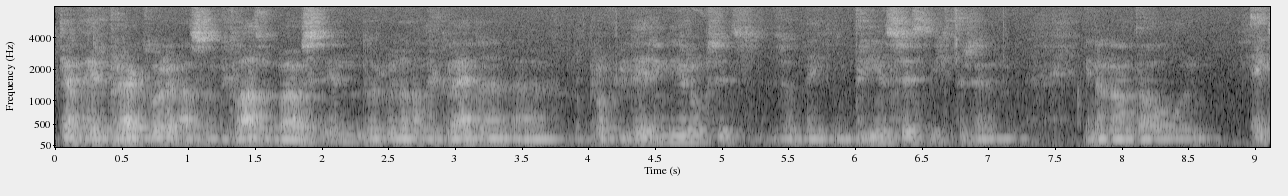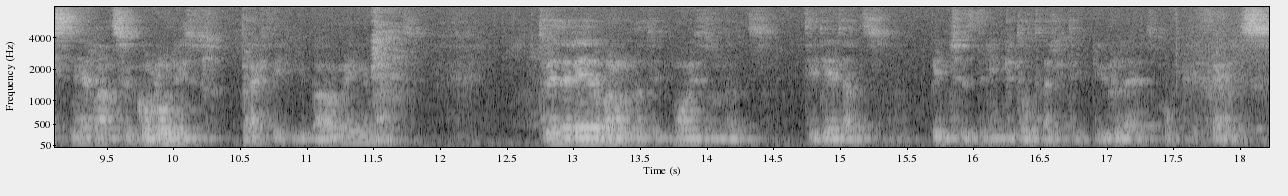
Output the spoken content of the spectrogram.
kan hergebruikt worden als een glazen bouwsteen door middel van de kleine profilering die erop zit. Dus in 1963, er zijn in een aantal ex-Nederlandse kolonies prachtige gebouwen meegemaakt. De tweede reden waarom dat dit mooi is, omdat het idee dat pintjes drinken tot architectuur leidt op fans.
